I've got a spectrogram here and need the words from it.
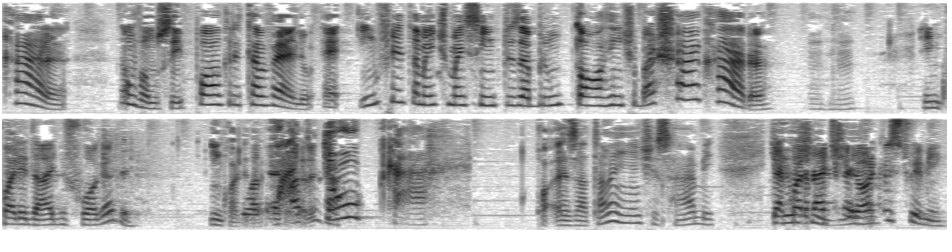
Cara, não vamos ser hipócrita, velho. É infinitamente mais simples abrir um torrent e baixar, cara. Em qualidade Full HD. Em qualidade. Qualidade. Tuca! Qua- Exatamente, sabe? Que a E qualidade é dia- melhor que o streaming.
